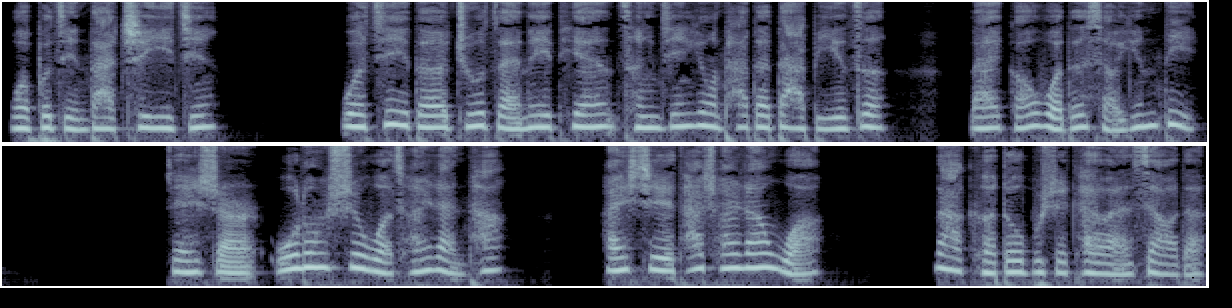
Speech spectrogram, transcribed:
我不仅大吃一惊，我记得猪仔那天曾经用他的大鼻子来搞我的小阴蒂，这事儿无论是我传染他，还是他传染我，那可都不是开玩笑的。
